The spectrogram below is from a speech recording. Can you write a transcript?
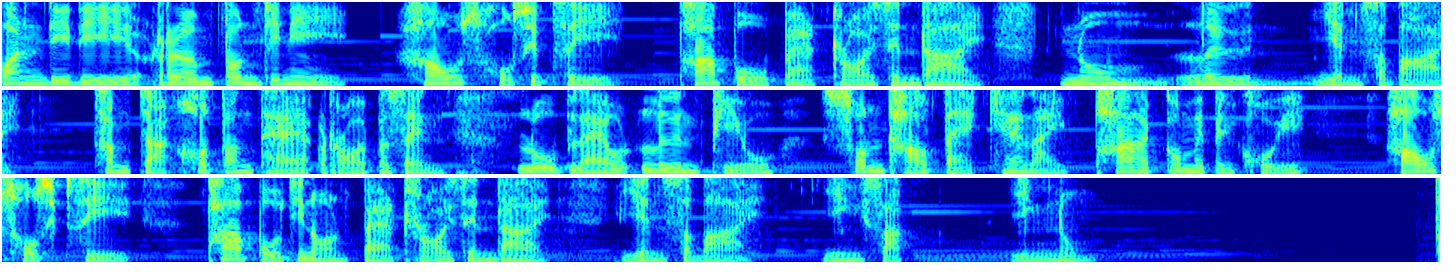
วันดีๆ เริ่มต้นที่นี่ House 64 ผ้าปู 800 เส้นได้ นุ่ม ลื่น เย็นสบาย ทำจากคอตตอนแท้100%รูปแล้วลื่นผิว ส้นเท้าแตกแค่ไหน ผ้าก็ไม่เป็นขุย House 64 ผ้าปูที่นอน 800 เส้นได้ เย็นสบาย ยิ่งซัก ยิ่งนุ่ม ต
